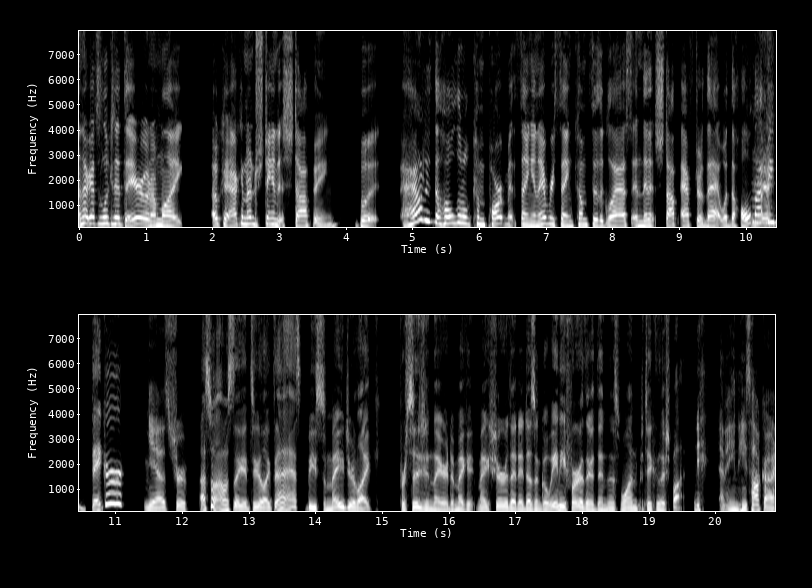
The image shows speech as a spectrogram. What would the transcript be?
And I got to looking at the arrow and I'm like, okay, I can understand it stopping, but how did the whole little compartment thing and everything come through the glass and then it stop after that? Would the hole not Yeah. be bigger? Yeah, that's true. That's what I was thinking too. Like that has to be some major like precision there to make it make sure that it doesn't go any further than this one particular spot. I mean, he's Hawkeye.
